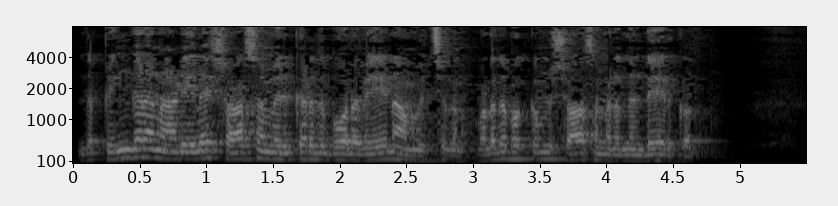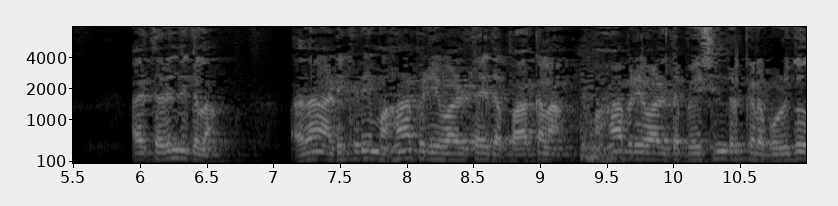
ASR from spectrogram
இந்த பிங்கள நாடியில சுவாசம் இருக்கிறது போலவே நாம் வச்சுக்கணும். வலது பக்கம் சுவாசம் இருந்துட்டே இருக்கணும். அது தெரிஞ்சுக்கலாம். அதான் அடிக்கடி மகாபிரிவாள்கிட்ட இதை பார்க்கலாம். மகாபிரிவாள்கிட்ட பேசிட்டு இருக்கிற பொழுது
